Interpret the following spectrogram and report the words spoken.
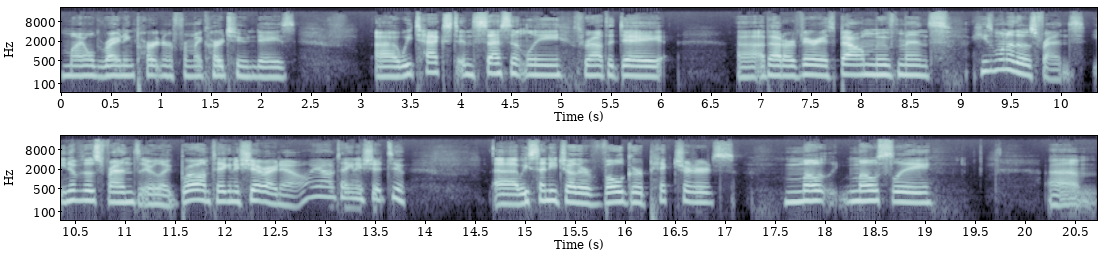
my old writing partner from my cartoon days, uh, we text incessantly throughout the day uh, about our various bowel movements. He's one of those friends. You know, those friends that are like, bro, I'm taking a shit right now. Oh, yeah, I'm taking a shit too. Uh, we send each other vulgar pictures, mo- mostly. Um,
